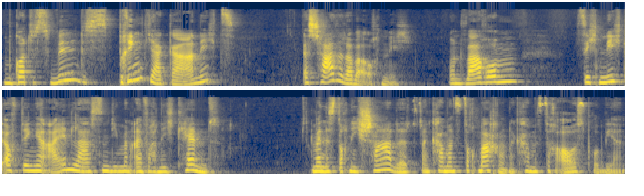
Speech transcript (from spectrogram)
um Gottes Willen, das bringt ja gar nichts, es schadet aber auch nicht. Und warum sich nicht auf Dinge einlassen, die man einfach nicht kennt? Wenn es doch nicht schadet, dann kann man es doch machen, dann kann man es doch ausprobieren.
